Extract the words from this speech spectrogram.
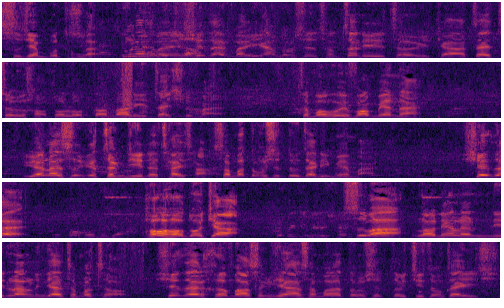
时间不同了。我们现在买一样东西，从这里走一家，再走好多路到那里再去买，怎么会方便呢？原来是一个整体的菜场，什么东西都在里面买。现在跑好多家。是吧？老年人，你让人家怎么走？现在盒马生鲜啊，什么东西都集中在一起，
